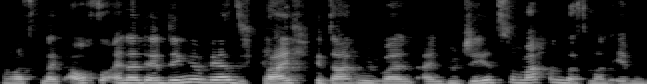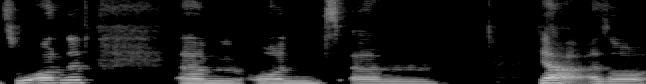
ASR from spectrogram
was vielleicht auch so einer der Dinge wäre, sich gleich Gedanken über ein Budget zu machen, dass man eben zuordnet. Ähm, und ähm, ja, also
